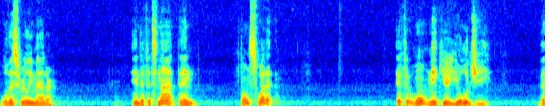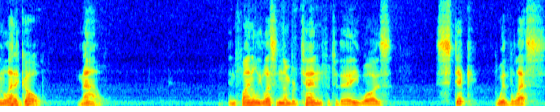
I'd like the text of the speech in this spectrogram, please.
will this really matter? And if it's not, then don't sweat it. If it won't make your eulogy, then let it go now. And finally, lesson number 10 for today was stick with less.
